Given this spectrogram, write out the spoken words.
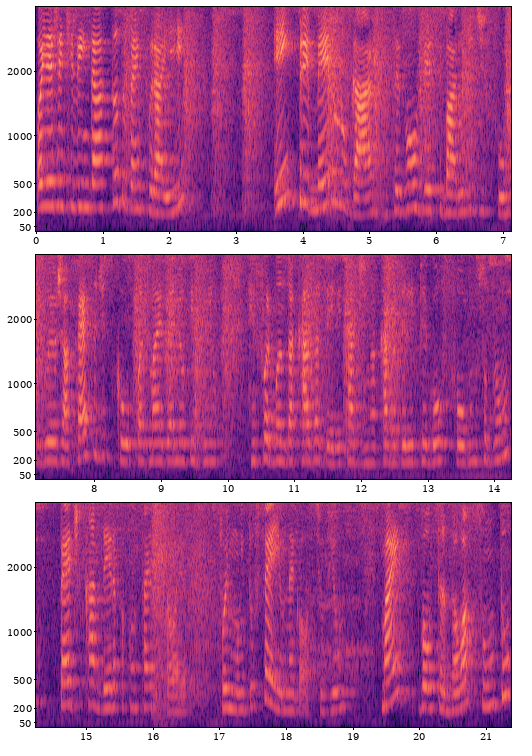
Oi, gente linda, tudo bem por aí? Em primeiro lugar, vocês vão ouvir esse barulho de fundo, eu já peço desculpas, mas é meu vizinho reformando a casa dele, tadinho, a casa dele pegou fogo, não sobrou um pé de cadeira para contar a história. Foi muito feio o negócio, viu? Mas, voltando ao assunto,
